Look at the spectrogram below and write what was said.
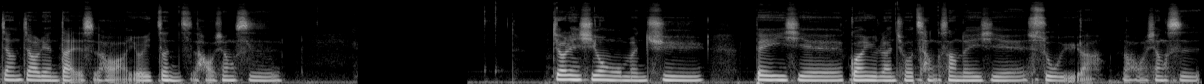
江教练带的时候啊，有一阵子好像是教练希望我们去背一些关于篮球场上的一些术语啊，然后像是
